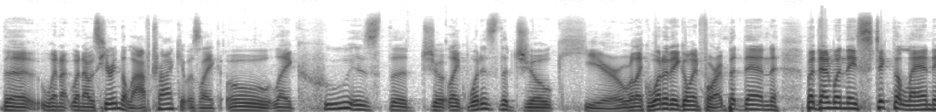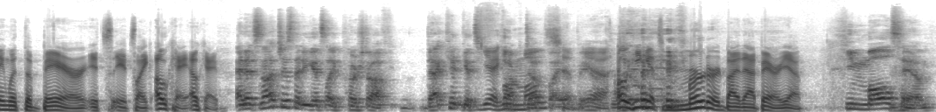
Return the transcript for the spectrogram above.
the when I, when I was hearing the laugh track, it was like, oh, like who is the joke? Like what is the joke here? Or like what are they going for? But then, but then when they stick the landing with the bear, it's it's like okay, okay. And it's not just that he gets like pushed off. That kid gets Yeah, he fucked up mauls by him, yeah. Oh, he gets murdered by that bear. Yeah. he mauls him.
